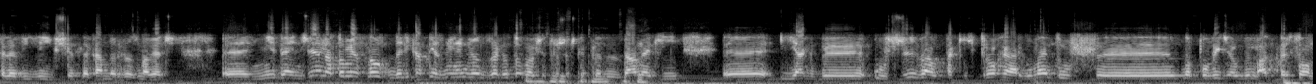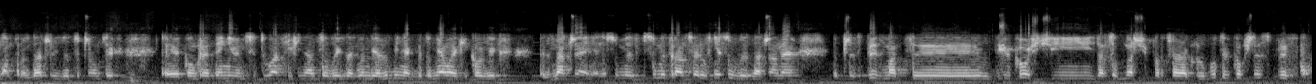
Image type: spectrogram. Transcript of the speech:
telewizji i w świetle kamer rozmawiać e, nie będzie. Natomiast no, delikatnie mówiąc zagotował się troszeczkę prezes Danek i, e, jakby używał takich trochę argumentów, e, no powiedziałbym ad persona, prawda, czyli dotyczących e, konkretnej, nie wiem, sytuacji finansowej Zagłębia Lubin, jakby to miało jakiekolwiek znaczenie. No, sumy, sumy transferów nie są wyznaczane przez pryzmat e, wielkości, zasobności portfela klubu, tylko przez pryzmat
